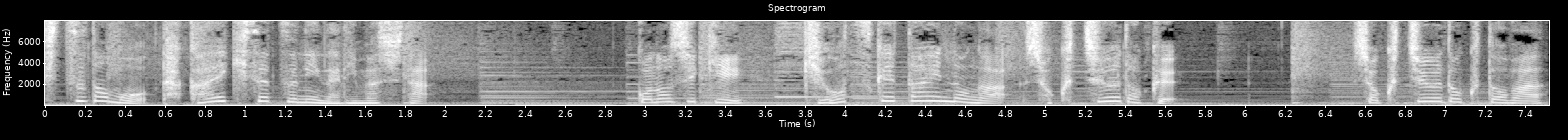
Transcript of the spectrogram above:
湿度も高い季節になりました。この時期気をつけたいのが食中毒。食中毒とは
